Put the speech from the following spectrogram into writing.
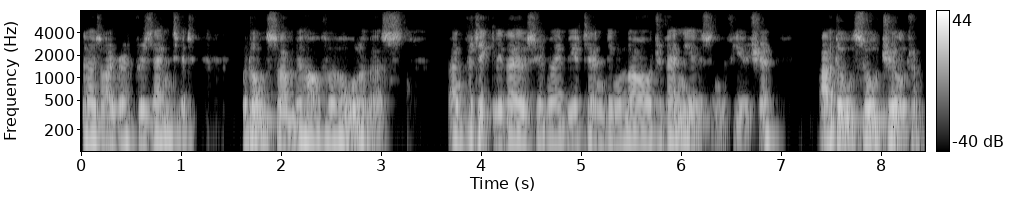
those I represented, but also on behalf of all of us and particularly those who may be attending large venues in the future, adults or children.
